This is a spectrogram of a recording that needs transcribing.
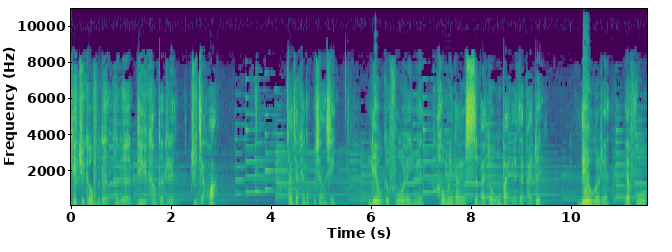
可以去跟我们的那个 ticket counter 的人去讲话。大家可能不相信，六个服务人员后面大概有四百多、五百个人在排队，六个人要服务。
